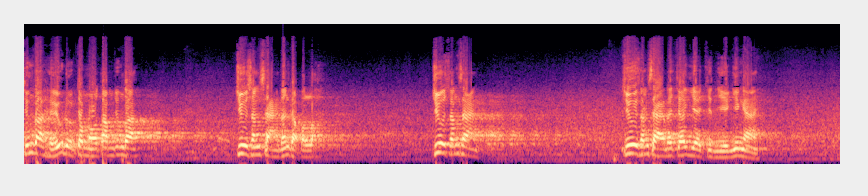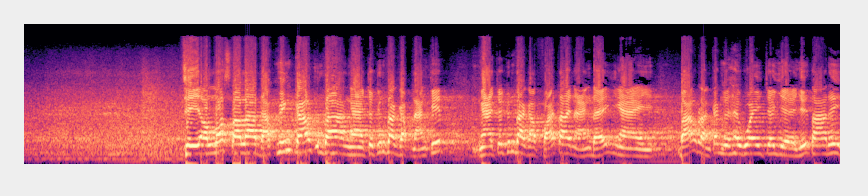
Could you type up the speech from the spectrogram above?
chúng ta hiểu được trong nội tâm chúng ta, chưa sẵn sàng đến gặp Allah. Chưa sẵn sàng chưa sẵn sàng để trở về trình diện với ngài. Thì Allah Taala đã khuyến cáo chúng ta, ngài cho chúng ta gặp nạn kiếp, ngài cho chúng ta gặp phải tai nạn để ngài báo rằng các ngươi hãy quay trở về với ta đi.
